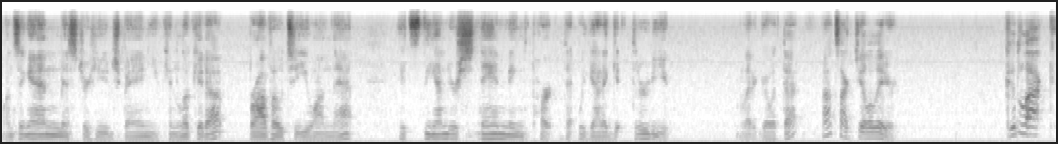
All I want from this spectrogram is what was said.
Once again, Mr. Hugebane, you can look it up. Bravo to you on that. It's the understanding part that we got to get through to you. Let it go with that. I'll talk to you later. Good luck.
